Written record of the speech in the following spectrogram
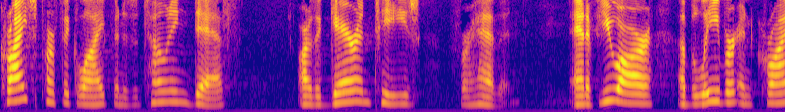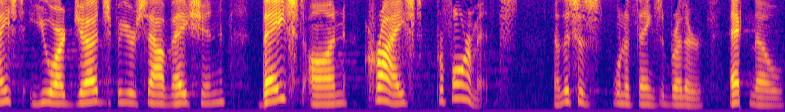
Christ's perfect life and his atoning death are the guarantees for heaven. And if you are a believer in Christ, you are judged for your salvation based on Christ's performance. Now, this is one of the things that Brother Ekno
